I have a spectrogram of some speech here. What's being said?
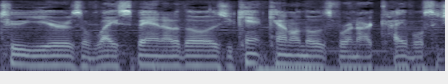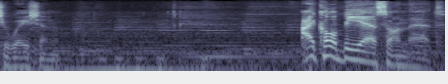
two years of lifespan out of those. You can't count on those for an archival situation. I call BS on that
